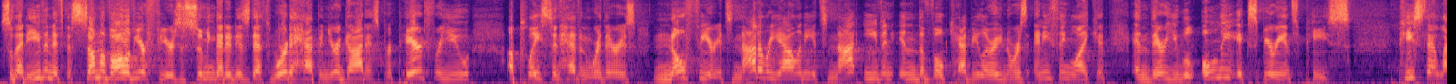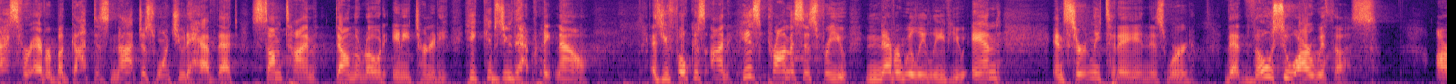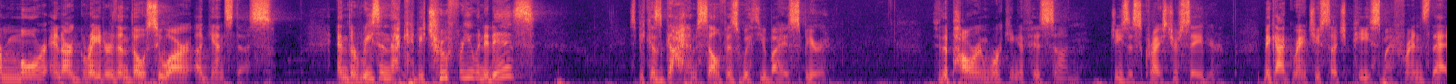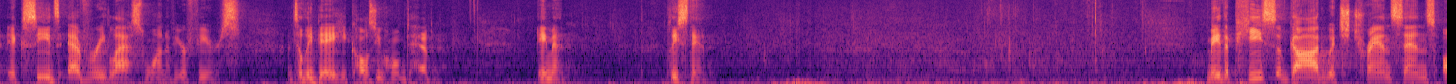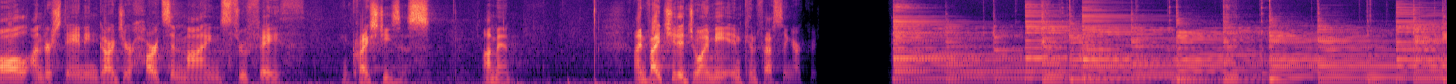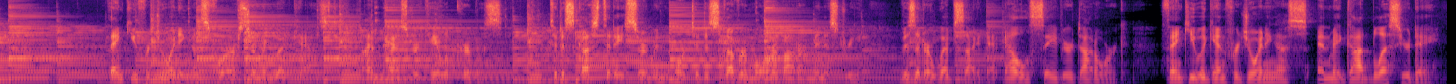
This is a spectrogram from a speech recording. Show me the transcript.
so that even if the sum of all of your fears, assuming that it is death, were to happen, your God has prepared for you a place in heaven where there is no fear. It's not a reality, it's not even in the vocabulary, nor is anything like it. And there you will only experience peace. Peace that lasts forever. But God does not just want you to have that sometime down the road in eternity, He gives you that right now. As you focus on His promises for you, never will He leave you. And, and certainly today in His Word, that those who are with us, are more and are greater than those who are against us. And the reason that can be true for you, and it is, is because God Himself is with you by His Spirit through the power and working of His Son, Jesus Christ, your Savior. May God grant you such peace, my friends, that exceeds every last one of your fears until the day He calls you home to heaven. Amen. Please stand. May the peace of God, which transcends all understanding, guard your hearts and minds through faith in Christ Jesus. Amen. I invite you to join me in confessing our. Thank you for joining us for our sermon webcast. I'm Pastor Caleb Kurbis. To discuss today's sermon or to discover more about our ministry, visit our website at lsavior.org. Thank you again for joining us, and may God bless your day.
